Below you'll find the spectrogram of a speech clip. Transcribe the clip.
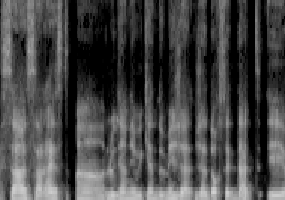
Ça, ça reste le dernier week-end de mai. J'adore cette date et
